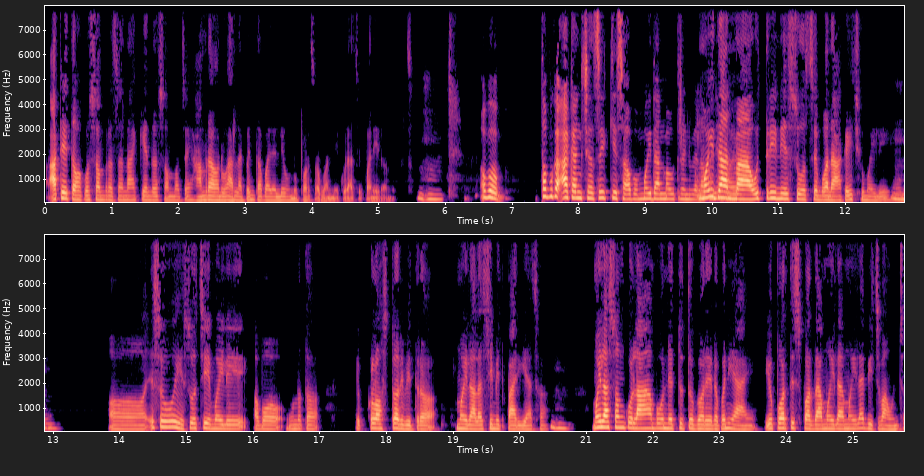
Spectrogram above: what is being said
आठै तहको संरचना केन्द्रसम्म चाहिँ हाम्रा अनुहारलाई पनि तपाईँले ल्याउनु पर्छ भन्ने कुरा चाहिँ भनिरहनु छ। अब तपाईँको आकाङ्क्षा चाहिँ के छ? अब मैदानमा उत्रिने मैदानमा उत्रिने सोच चाहिँ बनाएकै छु मैले। यसो सोचेँ मैले अब हुन त यो क्लस्टरभित्र महिलालाई सीमित पारिया छ। महिला सङ्घको लामो नेतृत्व गरेर पनि आए। यो प्रतिस्पर्धा महिला महिला बिचमा हुन्छ।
